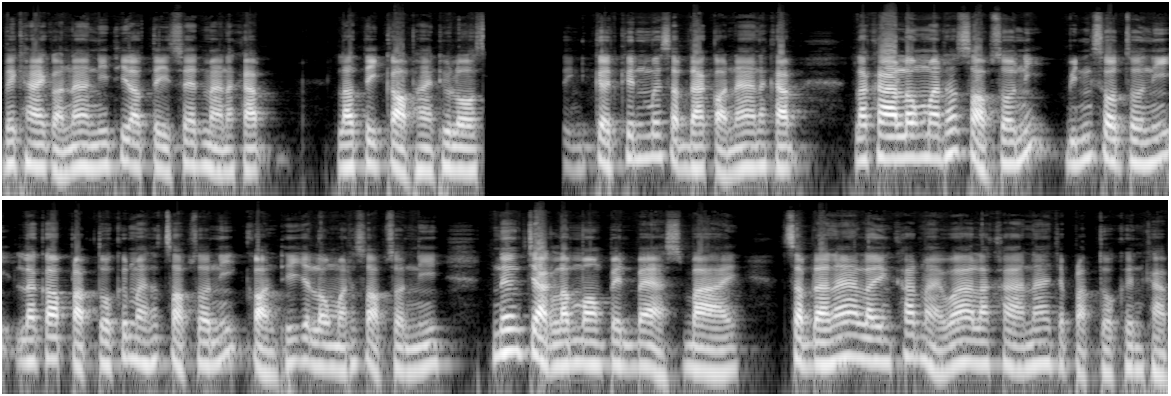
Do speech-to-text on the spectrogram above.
break high ก่อนหน้านี้ที่เราตีเส้นมานะครับ เราตีกรอบ high to low สิ่งที่เกิดขึ้นเมื่อสัปดาห์ก่อนหน้านะครับ ราคาลงมาทดสอบโซนนี้วิ่งโซนโซนนี้ แล้วก็ปรับตัวขึ้นมาทดสอบโซนนี้ก่อนที่จะลงมาทดสอบโซนนี้ เนื่องจากเรามองเป็นแบบสบายสัปดาห์หน้าเรายังคาดหมายว่าราคาน่าจะปรับตัวขึ้นครับ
